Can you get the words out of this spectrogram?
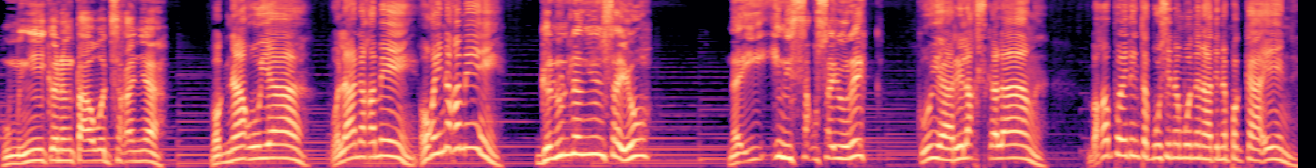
Humingi ka ng tawad sa kanya. Wag na kuya, wala na kami. Okay na kami. Ganun lang yun sa'yo. Naiinis ako sa'yo, Rick. Kuya, relax ka lang. Baka pwedeng tapusin na muna natin ang pagkain.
